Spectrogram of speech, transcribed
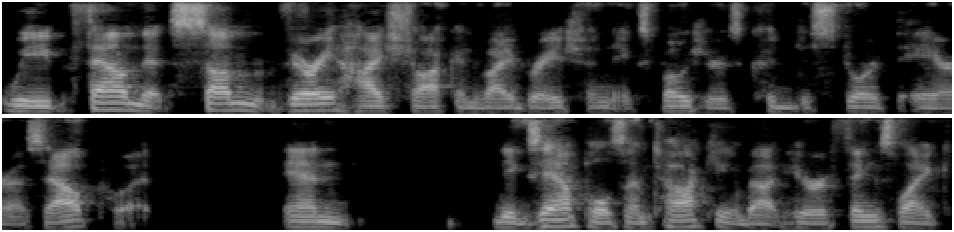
we found that some very high shock and vibration exposures could distort the ARS output. And the examples I'm talking about here are things like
